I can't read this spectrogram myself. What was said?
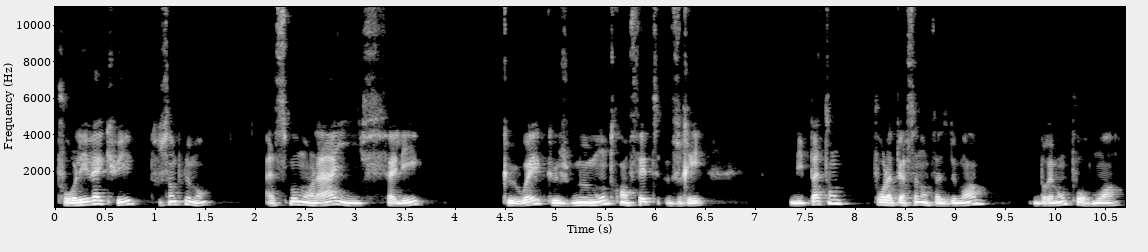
pour l'évacuer, tout simplement. À ce moment-là, il fallait que ouais que je me montre en fait vrai, mais pas tant pour la personne en face de moi, vraiment pour moi,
